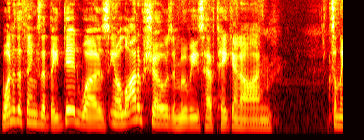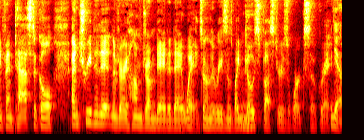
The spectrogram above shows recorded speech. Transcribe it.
one of the things that they did was, you know, a lot of shows and movies have taken on something fantastical and treated it in a very humdrum day to day way. It's one of the reasons why Ghostbusters works so great Mm. yeah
